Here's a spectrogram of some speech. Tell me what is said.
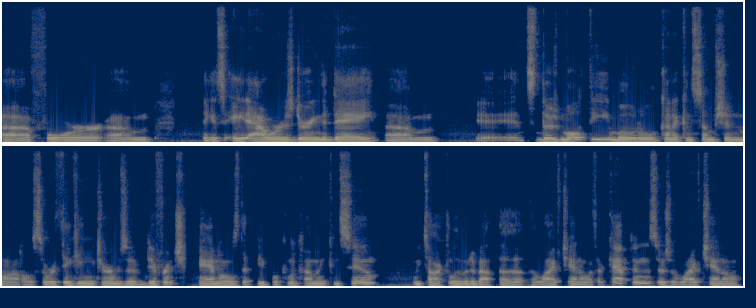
uh, for um, I think it's eight hours during the day. Um, it's there's multimodal kind of consumption models. So we're thinking in terms of different channels that people can come and consume. We talked a little bit about the the live channel with our captains. There's a live channel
